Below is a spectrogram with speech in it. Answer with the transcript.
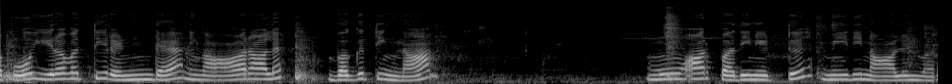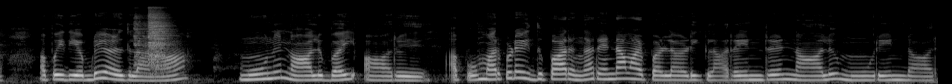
அப்போது இருபத்தி ரெண்டை நீங்கள் ஆறால் வகுத்திங்கன்னா மூஆர் பதினெட்டு மீதி நாலுன்னு வரும். அப்போ இது எப்படி எழுதலான்னா மூணு நாலு பை ஆறு. அப்போது மறுபடியும் இது பாருங்கள் ரெண்டாம் வாய்ப்பாடில் அடிக்கலாம். ரெண்டு ரெண்டு நாலு மூ ரெண்டு ஆறு.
